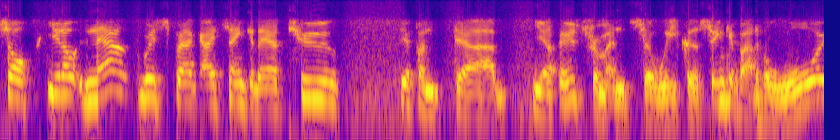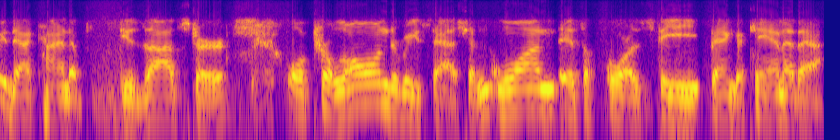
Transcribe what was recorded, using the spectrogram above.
So, you know, in that respect, I think there are two different uh, you know instruments so we could think about avoid that kind of disaster or prolong the recession. One is of course the Bank of Canada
